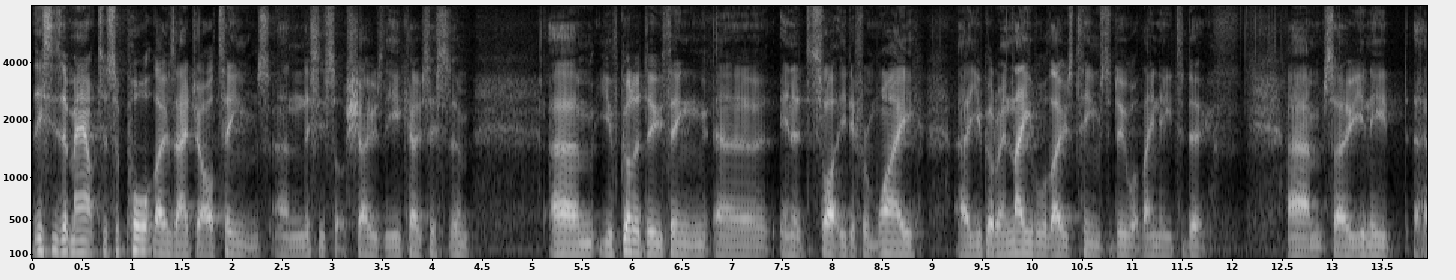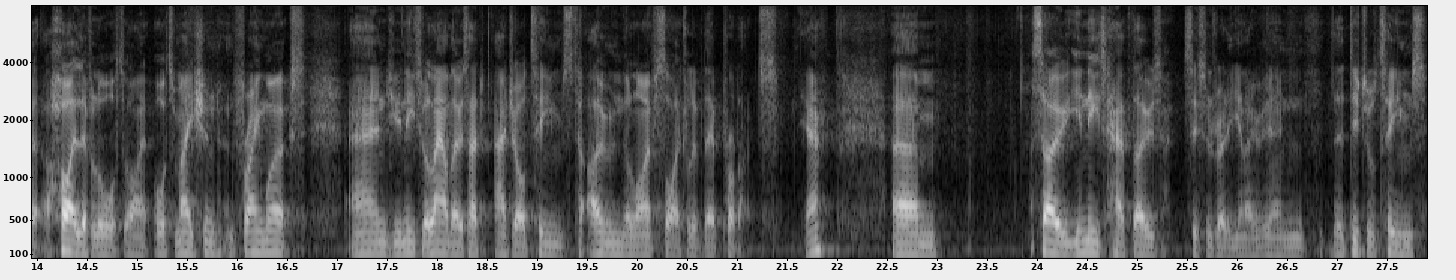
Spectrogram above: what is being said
this is about to support those agile teams, and this is sort of shows the ecosystem um, you've got to do things uh, in a slightly different way. Uh, you've got to enable those teams to do what they need to do. Um, so you need a, a high level auto automation and frameworks, and you need to allow those ag agile teams to own the life cycle of their products. Yeah. Um, so you need to have those systems ready. You know, in the digital teams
